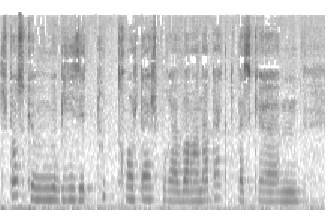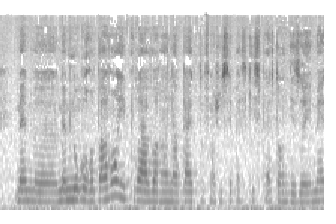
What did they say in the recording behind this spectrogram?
Je pense que mobiliser toute tranche d'âge pourrait avoir un impact parce que euh, même, euh, même nos grands-parents, ils pourraient avoir un impact. Enfin, je ne sais pas ce qui se passe dans des OMS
